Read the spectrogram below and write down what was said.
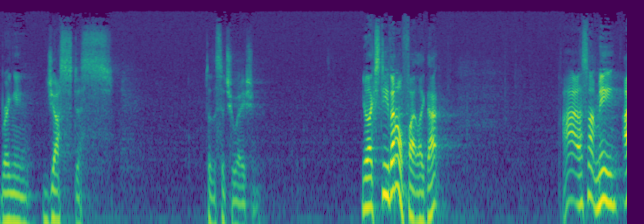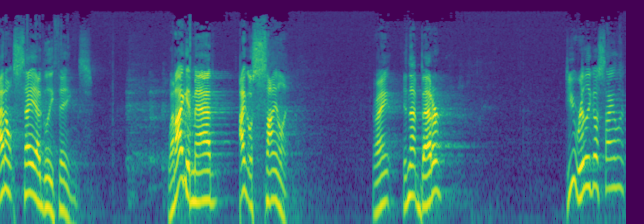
bringing justice to the situation. You're like, Steve, I don't fight like that. Ah, that's not me. I don't say ugly things. When I get mad, I go silent. Right? Isn't that better? Do you really go silent?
